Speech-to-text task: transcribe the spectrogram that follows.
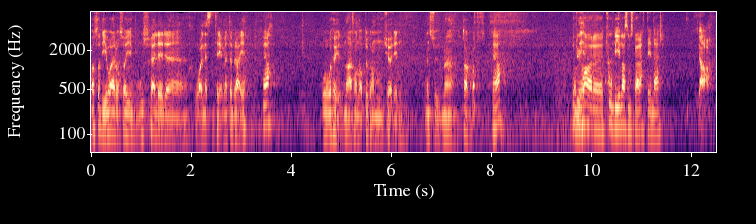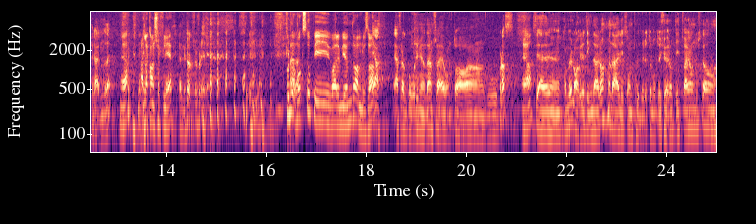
Altså De var også i god Eller eh, var nesten tre meter breie. Ja. Og høyden er sånn at du kan kjøre inn en SUV med takboks. ja. Og Du det- har to to biler som skal rett inn der? Ja, regner med det. Ja. Eller kanskje flere? Eller kanskje flere. For du har vokst opp i var det Mjøndalen, du sa? Ja, jeg er fra gård i Mjøndalen, så jeg er vant til å ha god plass. Ja. Så jeg kan jo lagre ting der òg, men det er litt sånn plundrete å måtte kjøre opp dit hver gang du skal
